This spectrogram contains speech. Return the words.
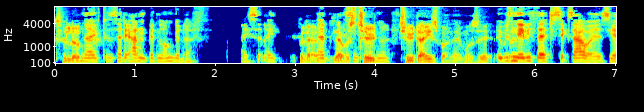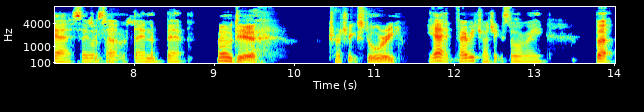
to look. No, because said it hadn't been long enough, basically. but that, that was two two days by then, was it? It was But- nearly 36 hours, yeah. So what's that? hours. Day and a bit. oh dear, tragic story. Yeah, very tragic story. But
